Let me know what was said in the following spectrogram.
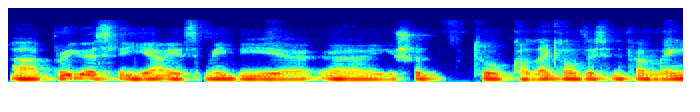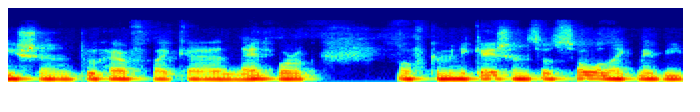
Uh, previously, yeah, it's maybe uh, uh, you should to collect all this information to have like a network of communications or so like maybe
